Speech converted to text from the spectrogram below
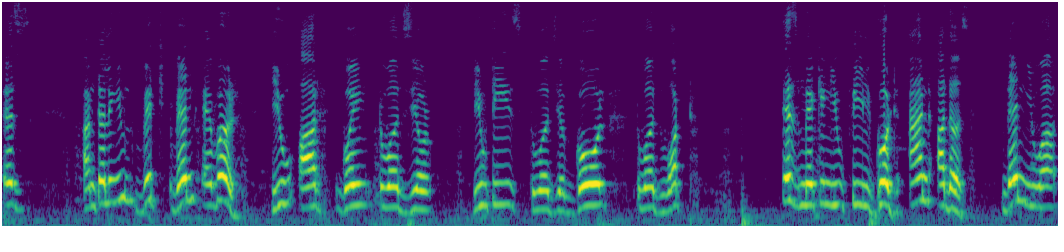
is i'm telling you which whenever you are going towards your duties towards your goal, towards what is making you feel good and others, then you are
